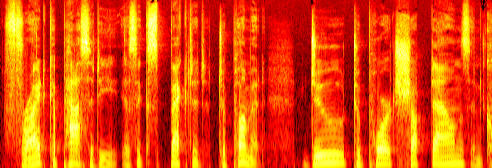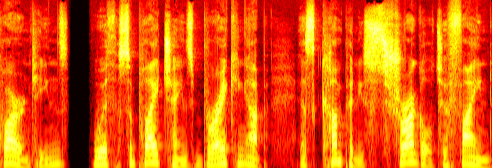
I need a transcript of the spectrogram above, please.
Freight capacity is expected to plummet due to port shutdowns and quarantines, with supply chains breaking up as companies struggle to find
